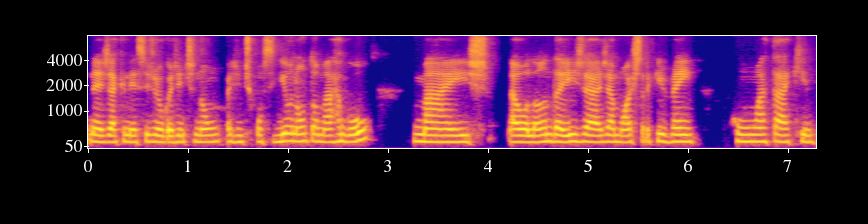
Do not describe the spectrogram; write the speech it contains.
né, já que nesse jogo a gente não a gente conseguiu não tomar gol, mas a Holanda aí já, já mostra que vem com um ataque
